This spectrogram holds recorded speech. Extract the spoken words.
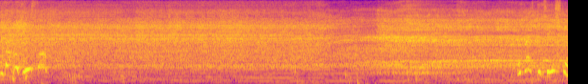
Is that Batista? That's Batista.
